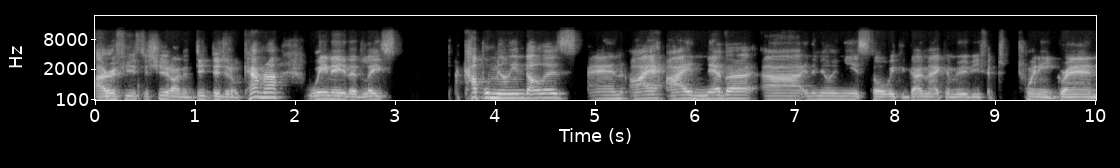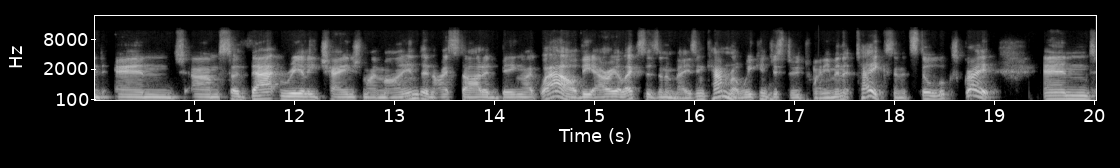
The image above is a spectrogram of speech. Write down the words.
I refuse to shoot on a di- digital camera. We need at least a couple million dollars. And I, I never uh, in a million years thought we could go make a movie for 20 grand. And um, so that really changed my mind. And I started being like, wow, the Ariel X is an amazing camera. We can just do 20 minute takes and it still looks great. And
